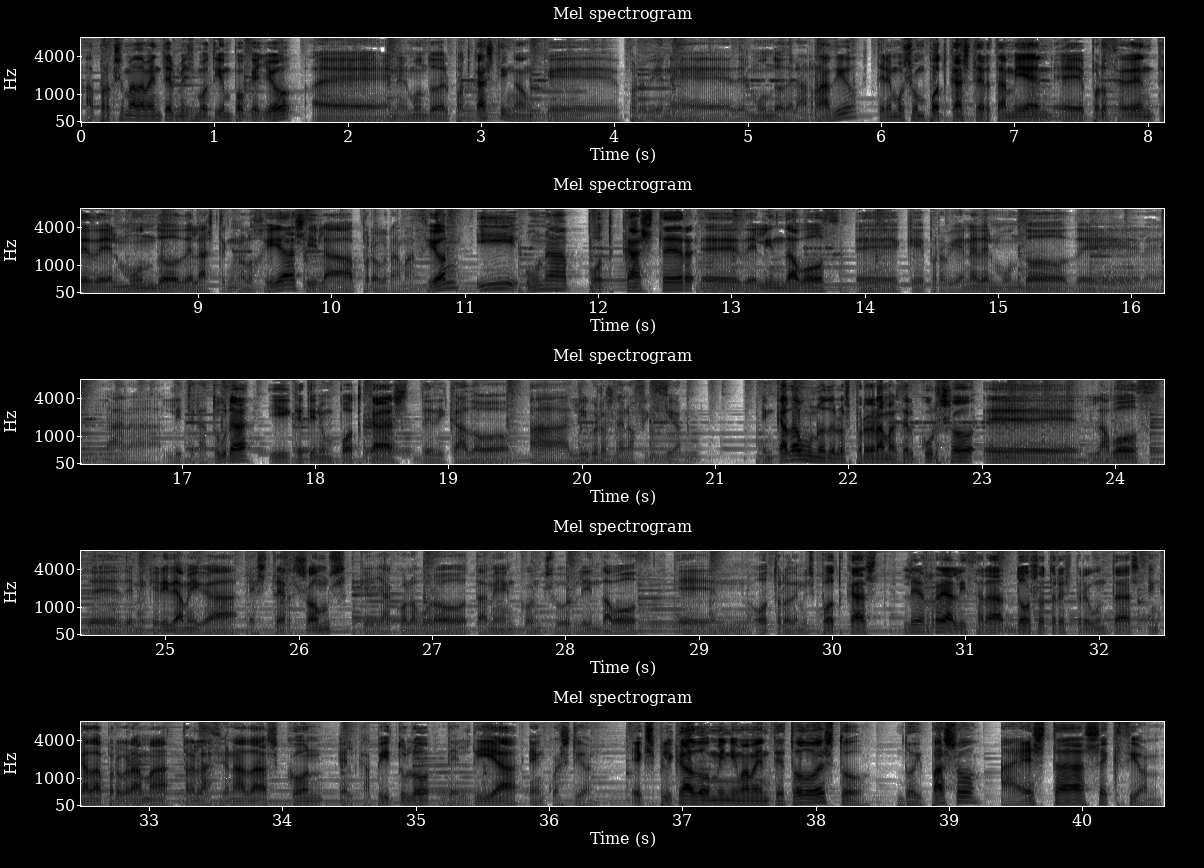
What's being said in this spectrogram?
aproximadamente el mismo tiempo que yo en el mundo del podcasting, aunque proviene del mundo de la radio. Tenemos un podcaster también eh, procedente del mundo de las tecnologías y la programación. Y una podcaster eh, de linda voz eh, que proviene del mundo de la literatura y que tiene un podcast dedicado a libros de no ficción. En cada uno de los programas del curso, eh, la voz de mi querida amiga Esther Soms, que ya colaboró también con su linda voz en otro de mis podcasts, les realizará dos o tres preguntas en cada programa relacionadas con el capítulo del día en cuestión. Explicado mínimamente todo esto, doy paso a esta sección.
